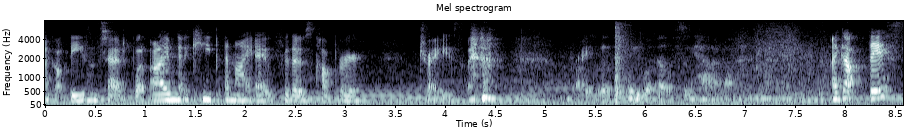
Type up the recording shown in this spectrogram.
I got these instead. But I'm gonna keep an eye out for those copper trays. right, let's see what else we have. I got this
